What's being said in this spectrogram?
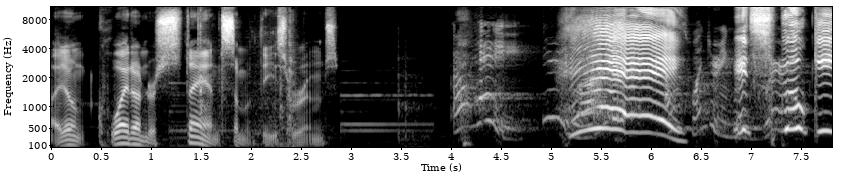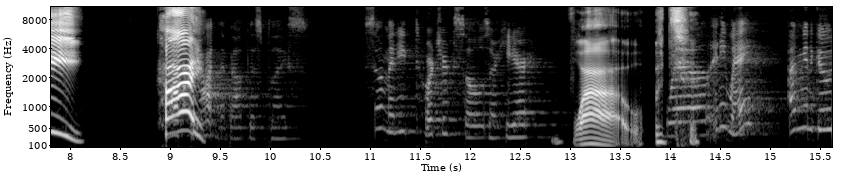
I don't quite understand some of these rooms. Oh, hey! Hey! It's spooky! Hi! about this place. So many tortured souls are here. Wow. well, anyway, I'm gonna go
